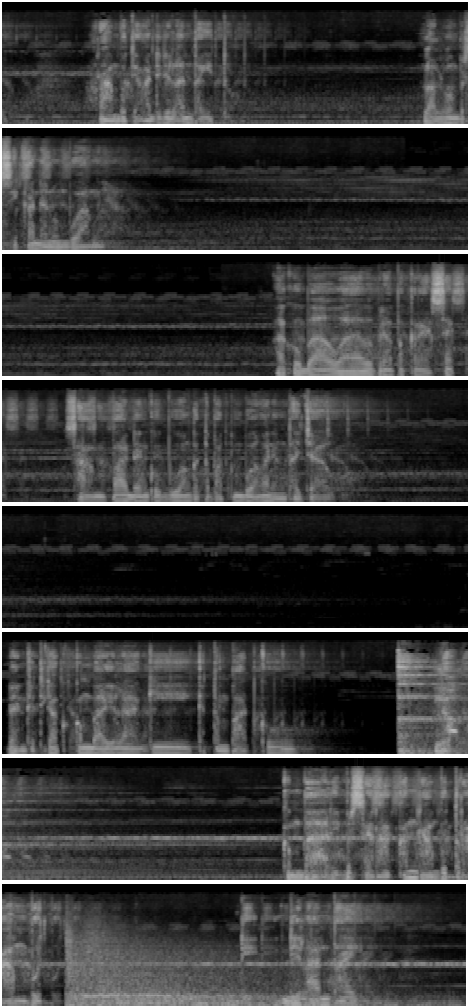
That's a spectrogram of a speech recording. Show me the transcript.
rambut yang ada di lantai itu. Lalu membersihkan dan membuangnya. Aku bawa beberapa kresek sampah dan kubuang ke tempat pembuangan yang tak jauh. Dan ketika aku kembali lagi ke tempatku, loh, kembali berserakan rambut-rambut di di lantai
